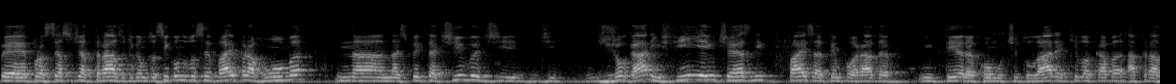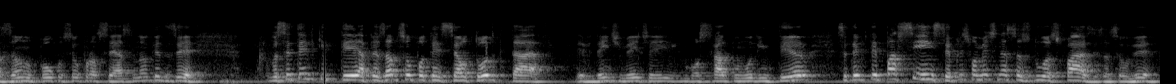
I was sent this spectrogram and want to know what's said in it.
é, processo de atraso, digamos assim, quando você vai para Roma na, na expectativa de, de de jogar, enfim, e aí o Chesney faz a temporada inteira como titular e aquilo acaba atrasando um pouco o seu processo. Não quer dizer, você teve que ter, apesar do seu potencial todo que está evidentemente aí mostrado para o mundo inteiro, você teve que ter paciência, principalmente nessas duas fases, a seu ver.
